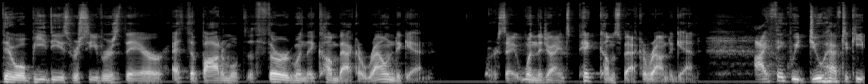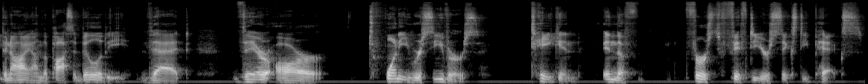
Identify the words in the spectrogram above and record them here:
there will be these receivers there at the bottom of the third when they come back around again, or say when the Giants pick comes back around again. I think we do have to keep an eye on the possibility that there are 20 receivers taken in the first 50 or 60 picks,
